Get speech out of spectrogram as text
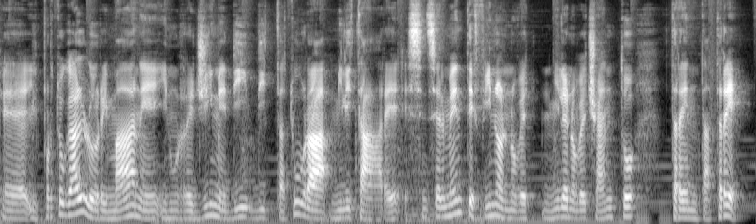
eh, il Portogallo rimane in un regime di dittatura militare essenzialmente fino al nove- 1933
